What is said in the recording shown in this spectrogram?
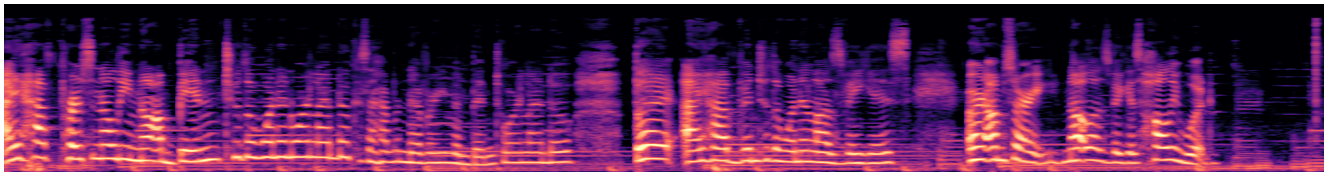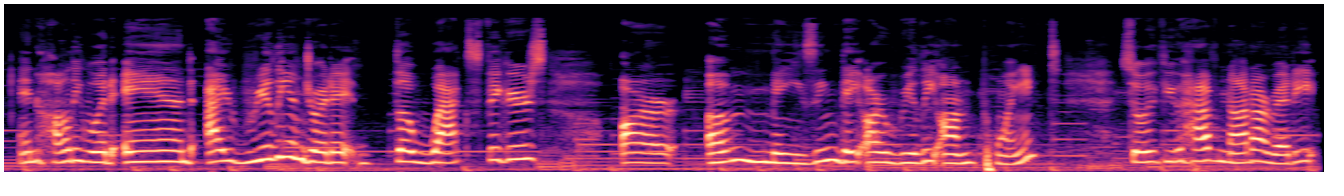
I have personally not been to the one in Orlando because I have never even been to Orlando, but I have been to the one in Las Vegas. Or I'm sorry, not Las Vegas, Hollywood. In Hollywood, and I really enjoyed it. The wax figures are amazing. They are really on point. So if you have not already,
